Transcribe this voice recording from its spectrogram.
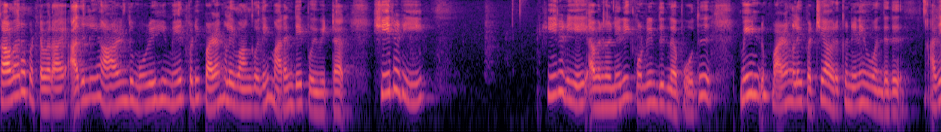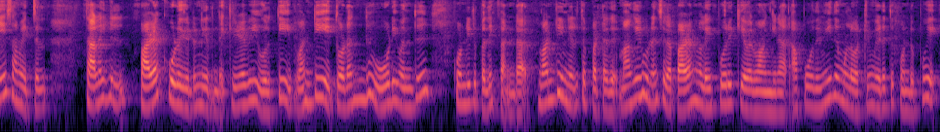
கவரப்பட்டவராய் அதிலேயே ஆழ்ந்து மூழ்கி மேற்படி பழங்களை வாங்குவதை மறந்தே போய்விட்டார். ஷீரடி கீரடியை அவர்கள் நெறி கொண்டிருந்த போது மீண்டும் பழங்களை பற்றி அவருக்கு நினைவு வந்தது. அதே சமயத்தில் தலையில் பழக்கூடையுடன் இருந்த கிழவி ஒருத்தி வண்டியை தொடர்ந்து ஓடி வந்து கொண்டிருப்பதை கண்டார். வண்டி நிறுத்தப்பட்டது. மகிழ்வுடன் சில பழங்களை பொறுக்கி அவர் வாங்கினார். அப்போது மீதமுள்ளவற்றையும் எடுத்துக்கொண்டு போய்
